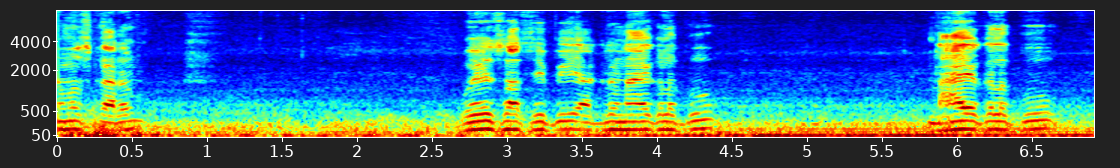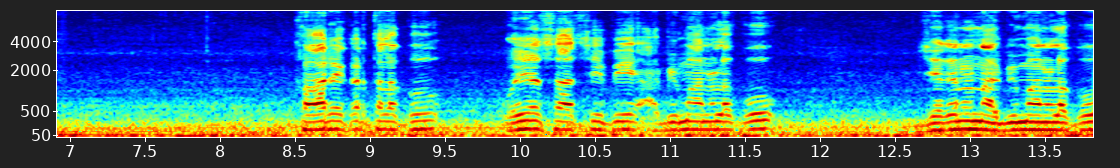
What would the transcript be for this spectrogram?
నమస్కారం. వైఎస్ఆర్సీపీ అగ్రనాయకులకు నాయకులకు కార్యకర్తలకు వైఎస్ఆర్సీపీ అభిమానులకు జగనన్న అభిమానులకు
